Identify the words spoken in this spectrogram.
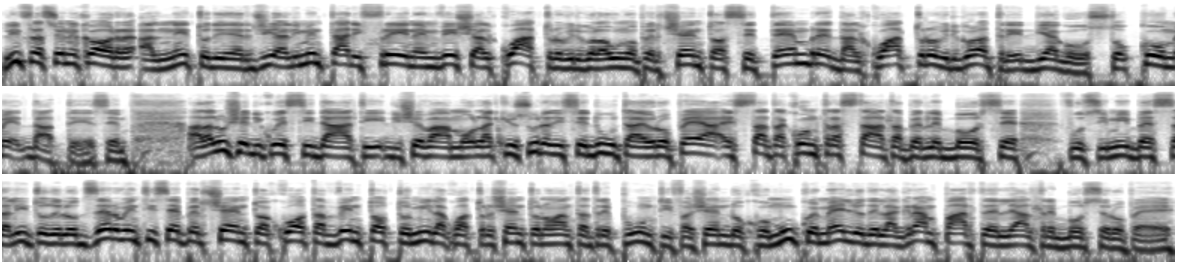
L'inflazione core al netto di energie alimentari frena invece al 4,1% a settembre dal 4,1% 1,3 di agosto, come da attese. Alla luce di questi dati, dicevamo, la chiusura di seduta europea è stata contrastata per le borse. Fussimib è salito dello 0,26% a quota 28.493 punti, facendo comunque meglio della gran parte delle altre borse europee.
